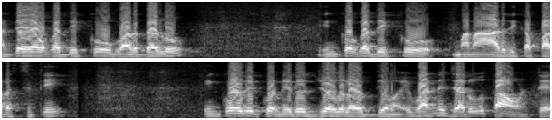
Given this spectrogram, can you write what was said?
అంటే ఒక దిక్కు వరదలు ఇంకొక దిక్కు మన ఆర్థిక పరిస్థితి ఇంకో దిక్కు నిరుద్యోగుల ఉద్యమం. ఇవన్నీ జరుగుతూ ఉంటే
